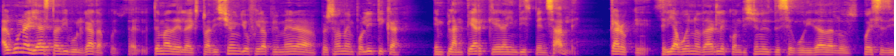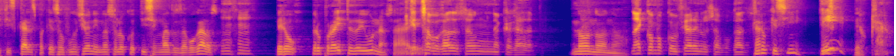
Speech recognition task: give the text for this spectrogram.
Alguna ya está divulgada, pues. O sea, el tema de la extradición, yo fui la primera persona en política en plantear que era indispensable. Claro que sería bueno darle condiciones de seguridad a los jueces y fiscales para que eso funcione y no solo coticen más los abogados. Pero, pero por ahí te doy una. O sea, que eh, estos abogados son una cagada. no, no, no. No hay cómo confiar en los abogados. Claro que sí. ¿Sí? Es- pero claro.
